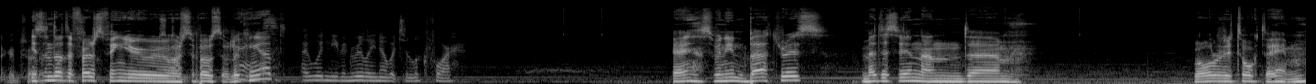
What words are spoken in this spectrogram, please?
I can try. Isn't that the first thing you Let's were supposed to be looking Thanks. at? I wouldn't even really know what to look for. Okay, so we need batteries, medicine, and um, we already talked to him.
